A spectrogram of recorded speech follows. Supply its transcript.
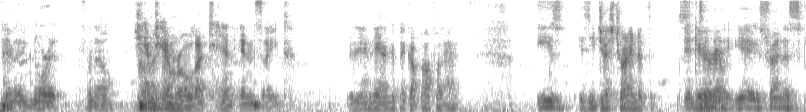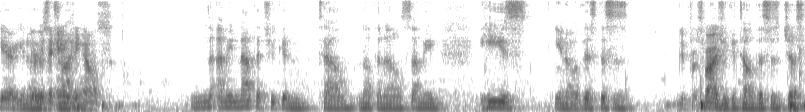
gonna ignore it for now. Cham Cham rolled a ten insight. Is there anything I can pick up off of that? He's Is he just trying to th- scare him? intimidated. Yeah, he's trying to scare. You know, Or is he's there anything trying- else? N- I mean, not that you can tell. Nothing else. I mean, he's you know this this is as far as you can tell. This is just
